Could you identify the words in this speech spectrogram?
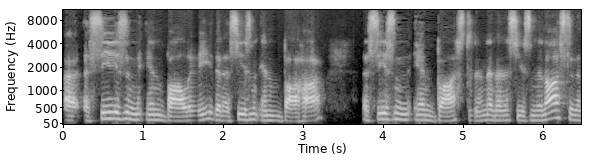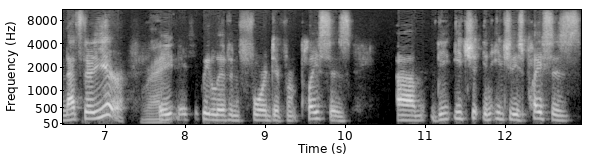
a, a, season in Bali, then a season in Baja, a season in Boston, and then a season in Austin, and that's their year. Right. They basically live in four different places. Um, the, each in each of these places,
